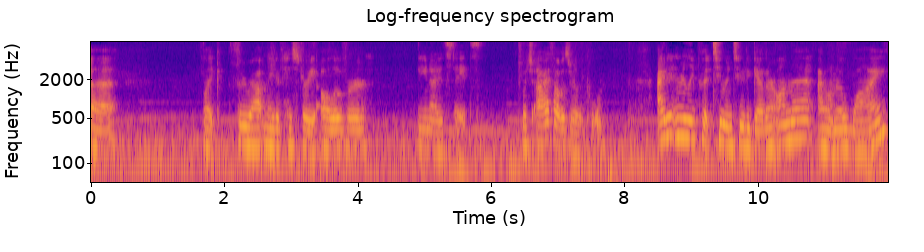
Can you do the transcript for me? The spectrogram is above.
uh, like throughout Native history all over the United States, which I thought was really cool. I didn't really put two and two together on that. I don't know why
